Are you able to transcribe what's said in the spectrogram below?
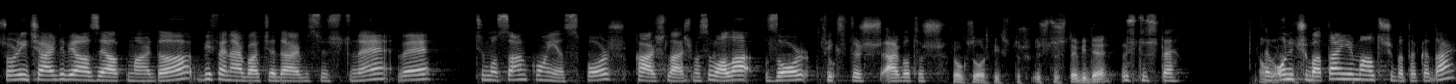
Sonra içeride bir AZ Alkmaar'da bir Fenerbahçe derbisi üstüne ve Tümosan Konyaspor karşılaşması. Valla zor fikstür Erbatur. Çok zor fikstür. Üst üste bir de. Üst üste. Tabii Ama 13 Şubat'tan 26 Şubat'a kadar.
